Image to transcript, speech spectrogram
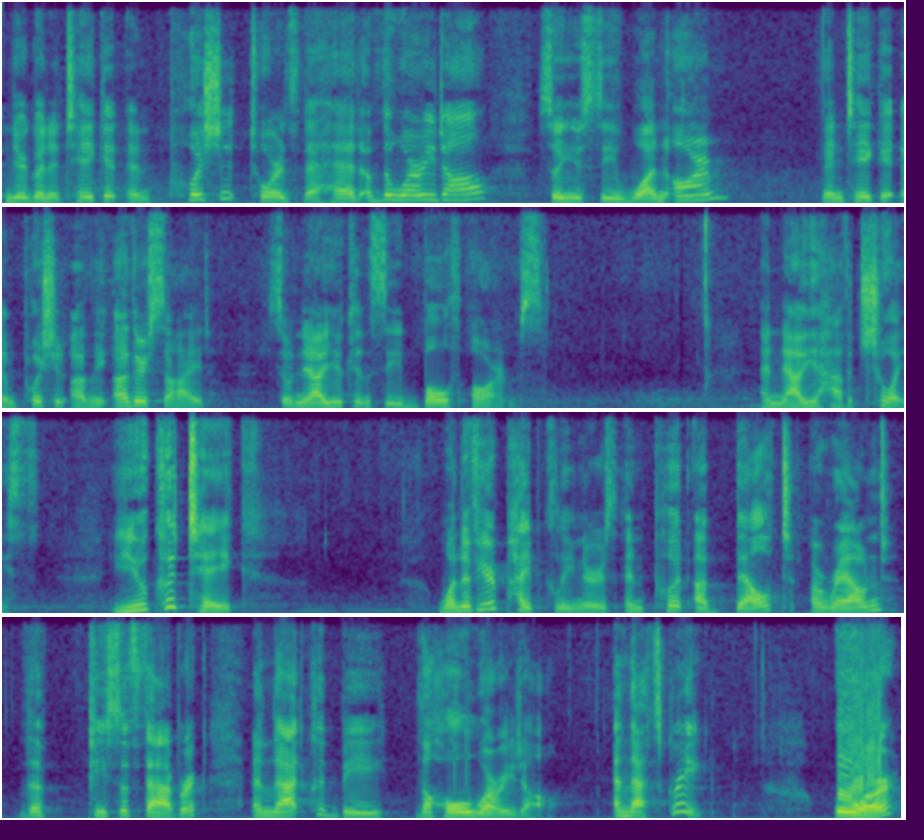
And you're going to take it and push it towards the head of the worry doll so you see one arm. Then take it and push it on the other side so now you can see both arms. And now you have a choice. You could take one of your pipe cleaners and put a belt around the piece of fabric, and that could be the whole worry doll. And that's great. Or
